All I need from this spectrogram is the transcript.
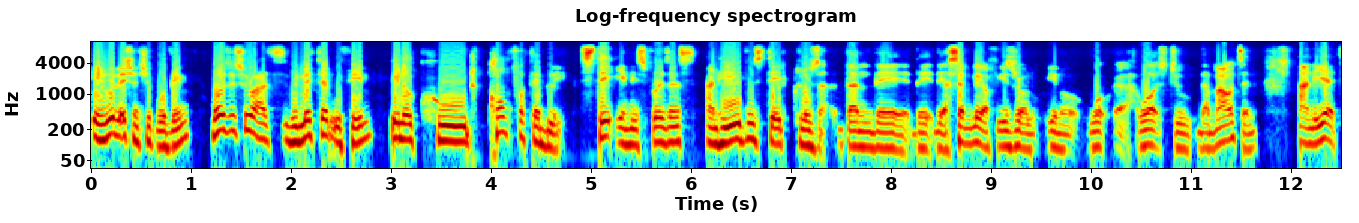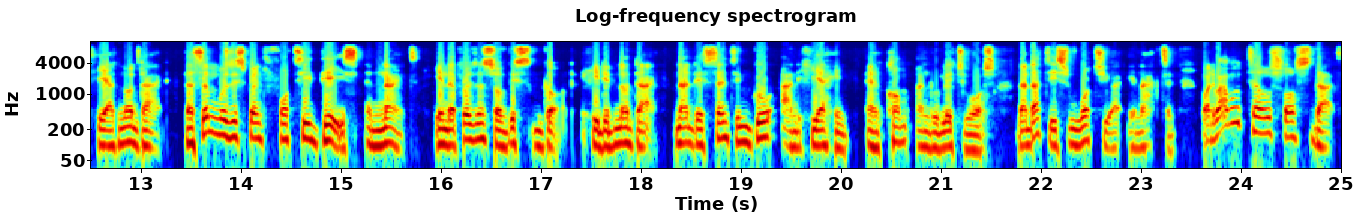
in relationship with him, Moses, who has related with him, you know, could comfortably stay in his presence, and he even stayed closer than the the, the assembly of Israel, you know, uh, was to the mountain, and yet he had not died. The same Moses spent 40 days and nights in the presence of this God. He did not die. Now they sent him, go and hear him and come and relate to us. Now that is what you are enacting. But the Bible tells us that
